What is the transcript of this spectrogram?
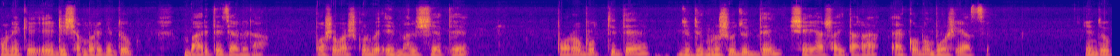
অনেকে এই ডিসেম্বরে কিন্তু বাড়িতে যাবে না। বসবাস করবে এই মালয়েশিয়াতে। পরবর্তীতে যদি কোনো সুযোগ দেয়, সেই আশায় তারা এখনও বসে আছে। কিন্তু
